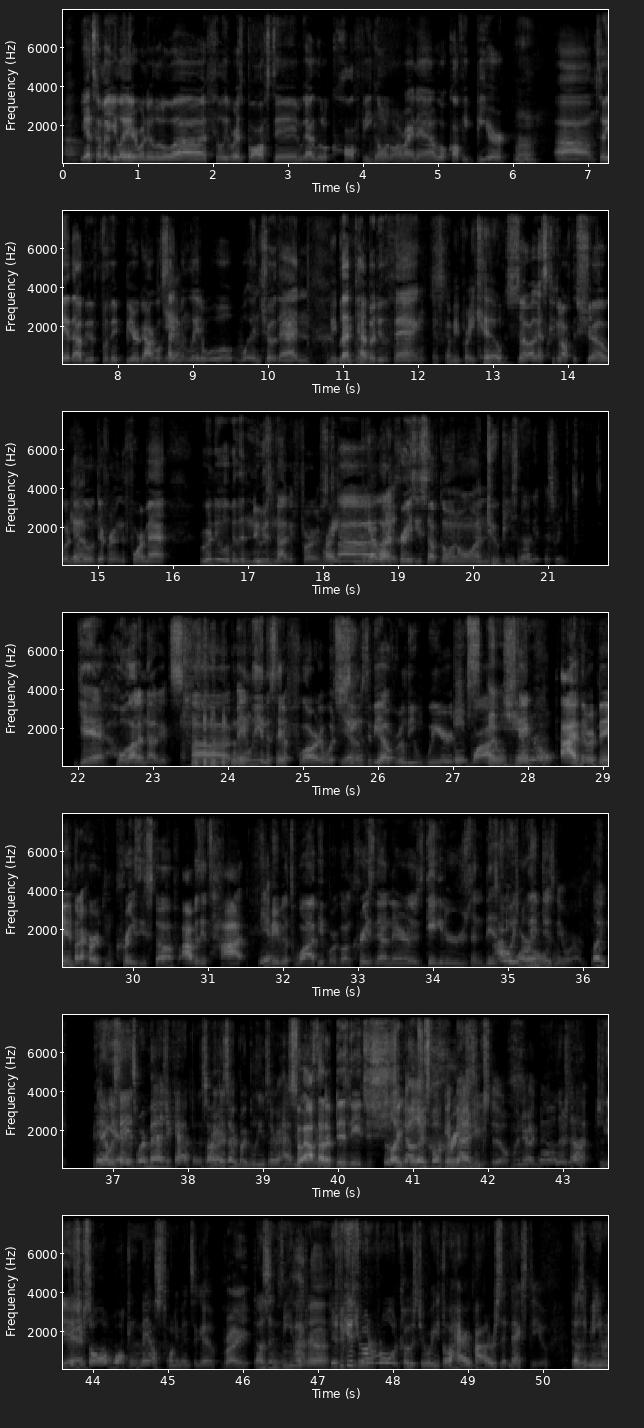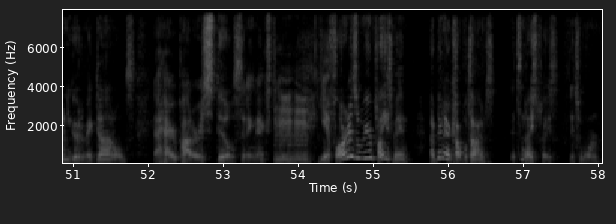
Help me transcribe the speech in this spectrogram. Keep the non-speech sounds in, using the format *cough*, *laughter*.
Uh, Yeah, it's coming at you later. We're gonna do a little uh, Philly versus Boston. We got a little coffee going on right now. A little coffee beer. Mm, Um, so yeah, that'll be for the beer goggle Yeah. segment later. We'll, we'll intro that and let cool. Peppa do the thing. It's gonna be pretty cool. So I guess kicking off the show, we're gonna do a little different in the format. We're gonna do a little bit of the news nugget first. Right. We Uh, got a lot what, of crazy stuff going on. two-piece nugget this week. Yeah, whole lot of nuggets. *laughs* Uh, mainly in the state of Florida, which Yeah. seems to be a really weird, It's wild in state. general. I've never been, but I heard some crazy stuff. Obviously, it's hot. Yeah. Maybe that's why people are going crazy down there. There's gators and Disney I always World. believe Disney World. Like they always Yeah. say it's where magic happens, so I guess everybody believes they're having. So magic. outside of Disney, it's just They're like, no, goes there's fucking magic still. When you're like, no, there's not. Just because you saw a walking mouse 20 minutes ago Right. doesn't mean like Lot of- just because you're on a roller coaster where you thought Harry Potter was sitting next to you doesn't mean when you go to McDonald's that Harry Potter is still sitting next to you. Mm-hmm. Yeah, Florida's a weird place, man. I've been there a couple times. It's a nice place. It's warm.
